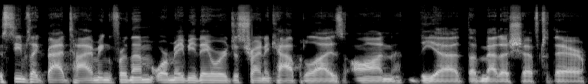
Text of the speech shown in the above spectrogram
it seems like bad timing for them, or maybe they were just trying to capitalize on the uh, the meta shift there.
